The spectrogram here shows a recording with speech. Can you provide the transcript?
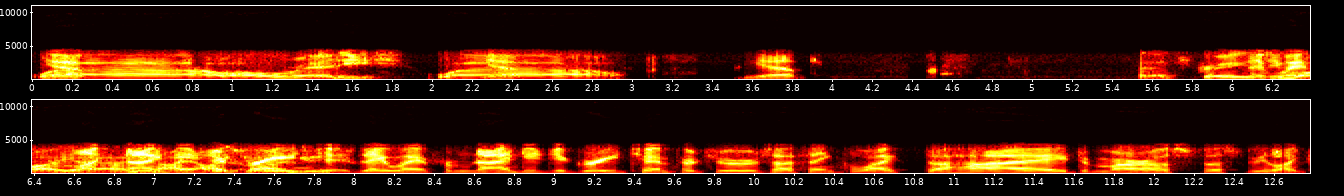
Wow! Yep. Already? Wow! Yep. yep. That's crazy. They went well, from like I 90 I, degree. I they went from 90 degree temperatures. I think like the high tomorrow is supposed to be like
